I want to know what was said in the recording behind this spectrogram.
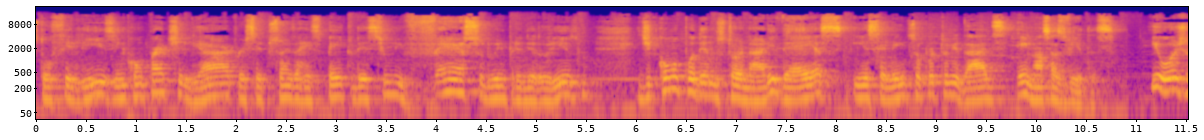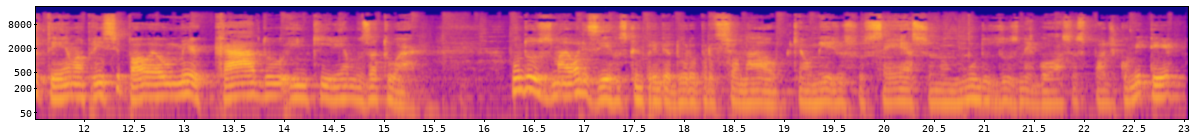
Estou feliz em compartilhar percepções a respeito desse universo do empreendedorismo e de como podemos tornar ideias em excelentes oportunidades em nossas vidas. E hoje o tema principal é o mercado em que iremos atuar. Um dos maiores erros que o empreendedor ou profissional que almeja o sucesso no mundo dos negócios pode cometer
